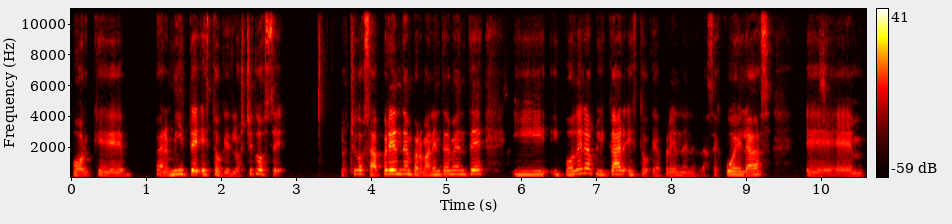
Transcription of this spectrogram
porque permite esto que los chicos se los chicos aprenden permanentemente y, poder aplicar esto que aprenden en las escuelas eh,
